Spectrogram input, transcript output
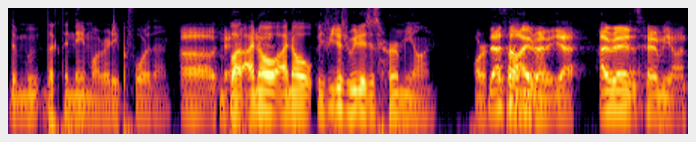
the mo- like the name already before then. Oh, okay. But I know I know if you just read it, it's just Hermione. Or That's how I read it. Yeah, I read it as Hermione.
